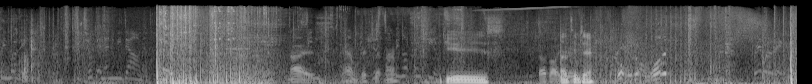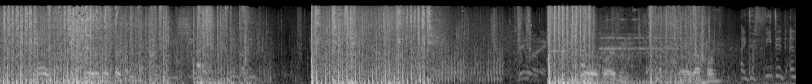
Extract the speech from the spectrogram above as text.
Reloading. I took an enemy down. Nice. Damn, good shit, man. topping off my shield. Jeez. That was all Other you. team's here. What? What? what? Reloading. Yeah, that's right, too. Enemy shield. Reloading. Reloading. Yeah, Horizon. Uh, that one. I defeated an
